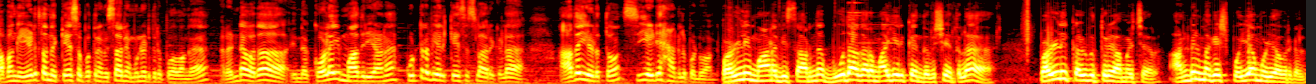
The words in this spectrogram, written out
அவங்க எடுத்த அந்த கேஸை பற்றின விசாரணை முன்னெடுத்துட்டு போவாங்க. ரெண்டாவதா இந்த கொலை மாதிரியான குற்றவியல் கேசஸ்லாம் இருக்குல்ல அதை எடுத்தும் சிஐடி ஹேண்டில் பண்ணுவாங்க. பள்ளி மாணவி சார்ந்த பூதாகாரமாகி இருக்க இந்த விஷயத்தில் பள்ளி கல்வித்துறை அமைச்சர் அன்பில் மகேஷ் பொய்யாமொழி அவர்கள்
